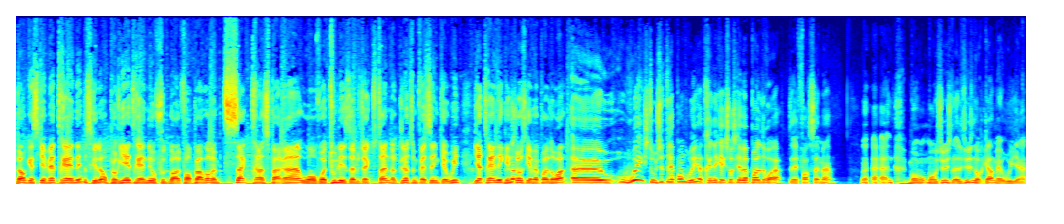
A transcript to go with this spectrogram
Donc, est-ce qu'il y avait traîné? Parce que là, on peut rien traîner au football. Faut- On peut avoir un petit sac transparent où on voit tous les objets que tu traînes. Donc là, tu me fais signe que oui, il a traîné quelque Non. chose qu'il avait pas le droit? Euh, oui, je suis obligé de répondre oui. Il a traîné quelque chose qui avait pas le droit, forcément. mon, mon juge, le juge nous regarde, mais oui, hein.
